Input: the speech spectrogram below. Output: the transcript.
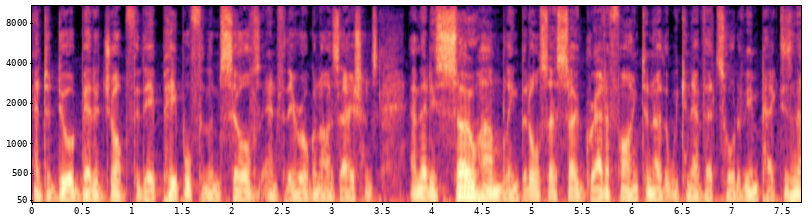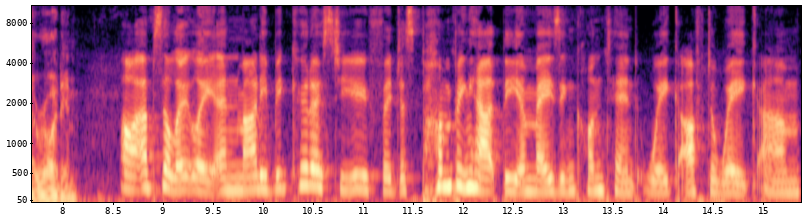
and to do a better job for their people, for themselves, and for their organisations. And that is so humbling, but also so gratifying to know that we can have that sort of impact. Isn't that right, Em? Oh, absolutely. And Marty, big kudos to you for just pumping out the amazing content week after week. Um,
